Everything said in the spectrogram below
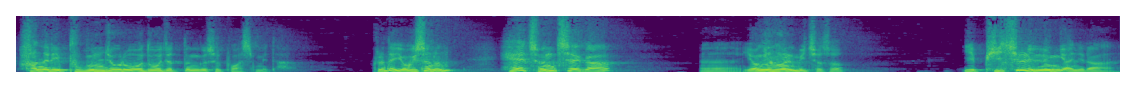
하늘이 부분적으로 어두워졌던 것을 보았습니다. 그런데 여기서는 해 전체가 어, 영향을 미쳐서 이 빛을 잃는 게 아니라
